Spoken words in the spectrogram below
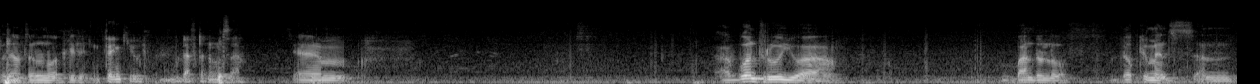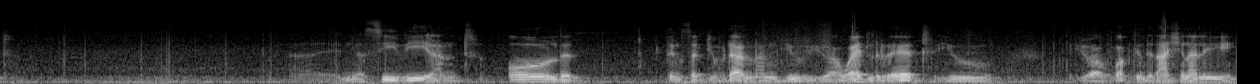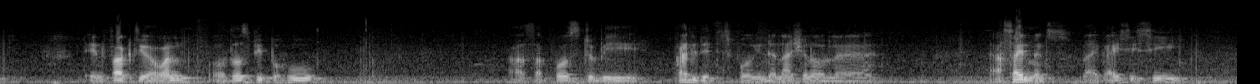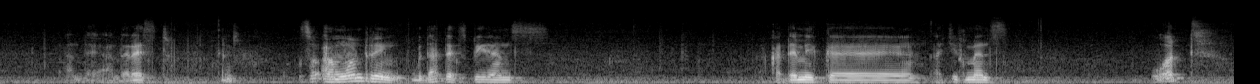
Good afternoon, Wakili. Thank you. Good afternoon, sir. Um, I've gone through your bundle of documents and uh, in your CV and all the things that you've done, and you, you are widely read. You you have worked internationally. In fact, you are one of those people who are supposed to be candidates for international uh, assignments like ICC and and the rest. Thank you. So I'm wondering, with that experience, academic uh, achievements, what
